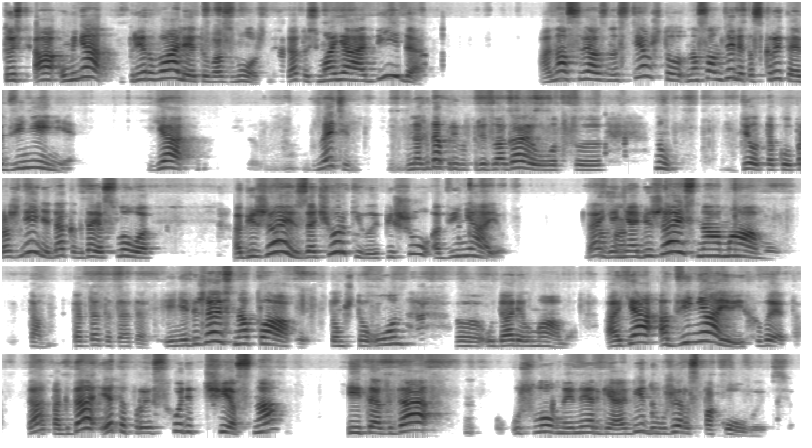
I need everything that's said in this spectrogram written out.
То есть, а у меня прервали эту возможность, да, то есть моя обида, она связана с тем, что на самом деле это скрытое обвинение. Я, знаете, иногда предлагаю вот э, ну, делать такое упражнение, да, когда я слово обижаюсь, зачеркиваю, пишу, обвиняю. Да, ага. Я не обижаюсь на маму, там, тогда-то, тогда. Я не обижаюсь на папу в том, что он э, ударил маму, а я обвиняю их в этом. Да, тогда это происходит честно, и тогда условная энергия обиды уже распаковывается.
